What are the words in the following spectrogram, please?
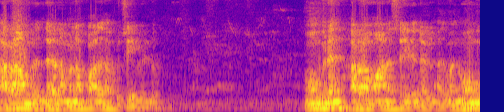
ஹராம் இருந்தாலும் நம்ம எல்லாம் பாதுகாப்பு செய்ய வேண்டும். நோம்புல ஹராமான செயல்கள் அது மாதிரி நோம்பு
